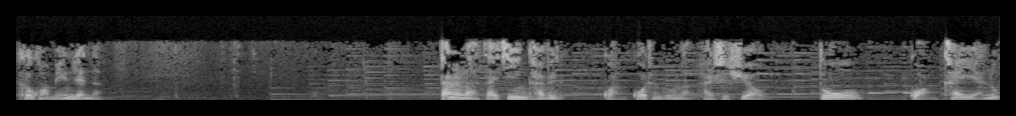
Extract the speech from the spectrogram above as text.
何况名人呢？当然了，在经营咖啡馆过程中呢，还是需要多广开言路，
